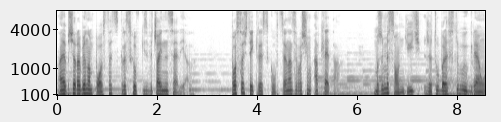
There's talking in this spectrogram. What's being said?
mamy przerobioną postać z kreskówki Zwyczajny Serial. Postać tej kreskówce nazywa się Atleta. Możemy sądzić, że tuber lubił grę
